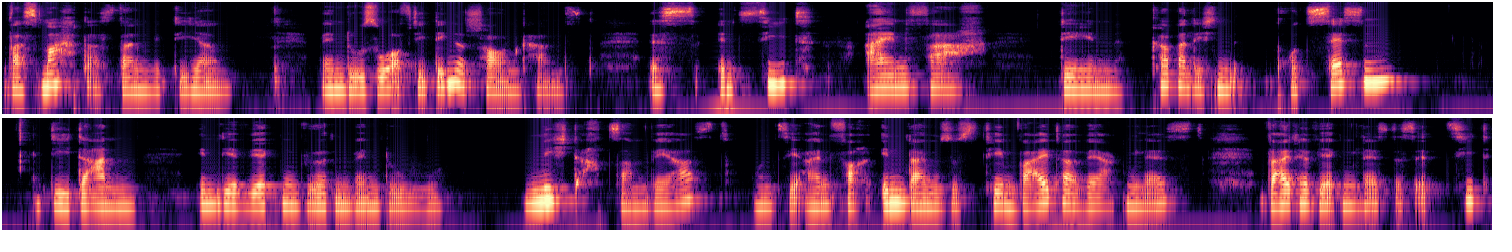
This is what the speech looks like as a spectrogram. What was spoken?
was macht das dann mit dir, wenn du so auf die Dinge schauen kannst? Es entzieht einfach den körperlichen Prozessen, die dann in dir wirken würden, wenn du nicht achtsam wärst und sie einfach in deinem System weiterwirken lässt, weiterwirken lässt, es erzieht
